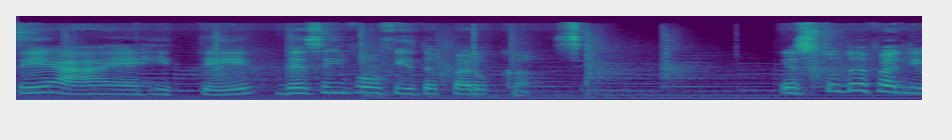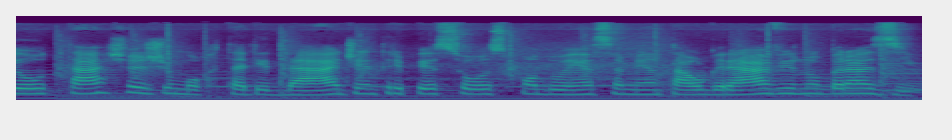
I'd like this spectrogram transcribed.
CART desenvolvida para o câncer. Estudo avaliou taxas de mortalidade entre pessoas com doença mental grave no Brasil.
